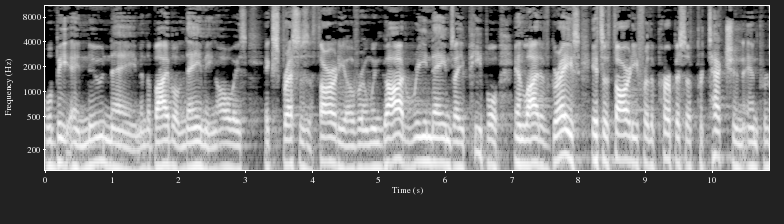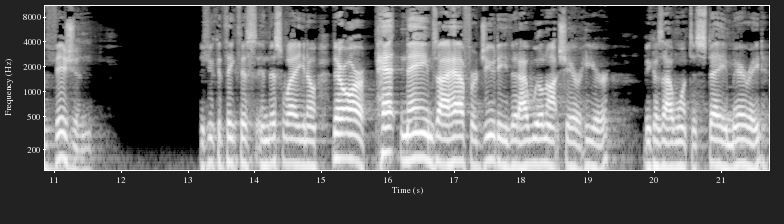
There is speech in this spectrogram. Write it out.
will be a new name. And the Bible, naming always expresses authority over. And when God renames a people in light of grace, it's authority for the purpose of protection and provision. If you could think this in this way, you know, there are pet names I have for Judy that I will not share here because I want to stay married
